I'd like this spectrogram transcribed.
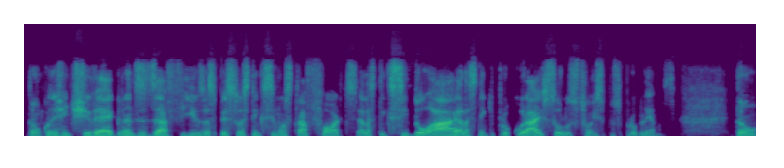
Então, quando a gente tiver grandes desafios, as pessoas têm que se mostrar fortes, elas têm que se doar, elas têm que procurar as soluções para os problemas. Então,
